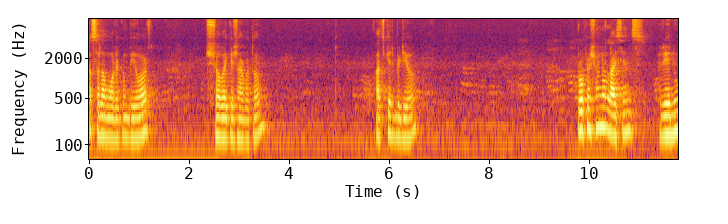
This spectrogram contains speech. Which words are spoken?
আসসালামু আলাইকুম ভিউয়ার সবাইকে স্বাগত। আজকের ভিডিও প্রফেশনাল লাইসেন্স রেনু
